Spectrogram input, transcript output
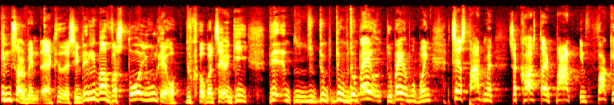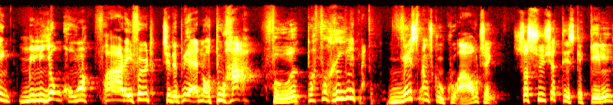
insolvent, er jeg ked af at sige. Det er lige meget, hvor store julegaver du kommer til at give. Det, du, du, du, er bagud, du er bagud på point. Til at starte med, så koster et barn en fucking million kroner fra det er født til det bliver 18 år. Du har fået. Du har fået rigeligt, mand. Hvis man skulle kunne arve ting, så synes jeg, det skal gælde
